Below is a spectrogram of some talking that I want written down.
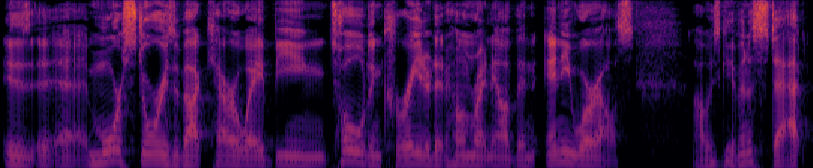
is uh, uh, more stories about Caraway being told and created at home right now than anywhere else. I was given a stat,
